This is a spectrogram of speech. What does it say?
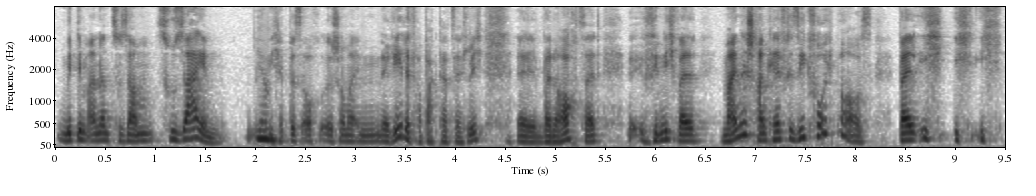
mit dem anderen zusammen zu sein. Ja. Ich habe das auch äh, schon mal in eine Rede verpackt tatsächlich, äh, bei einer Hochzeit, äh, finde ich, weil meine Schrankhälfte sieht furchtbar aus. Weil ich, ich, ich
